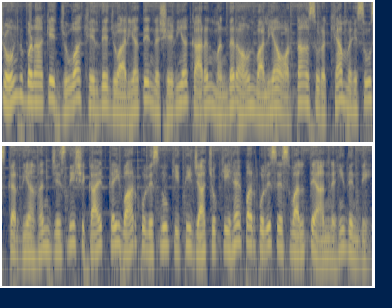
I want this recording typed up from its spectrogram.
ਝੁੰਡ ਬਣਾ ਕੇ ਜੂਆ ਖੇਲਦੇ ਜੁਆਰੀਆਂ ਤੇ ਨਸ਼ੇੜੀਆਂ ਕਾਰਨ ਮੰਦਰ ਆਉਣ ਵਾਲੀਆਂ ਔਰਤਾਂ ਅਸੁਰੱਖਿਆ ਮਹਿਸੂਸ ਕਰਦੀਆਂ ਹਨ, ਜਿਸ ਦੀ ਸ਼ਿਕਾਇਤ ਕਈ ਵਾਰ ਪੁਲਿਸ ਨੂੰ ਕੀਤੀ ਜਾ ਚੁੱਕੀ ਹੈ, ਪਰ ਪੁਲਿਸ ਇਸ ਵੱਲ ਧਿਆਨ ਨਹੀਂ ਦਿੰਦੀ।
